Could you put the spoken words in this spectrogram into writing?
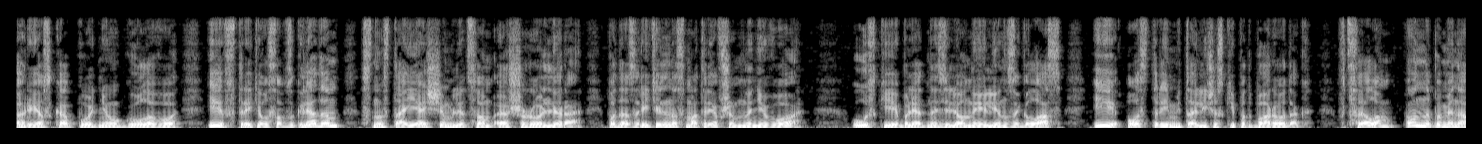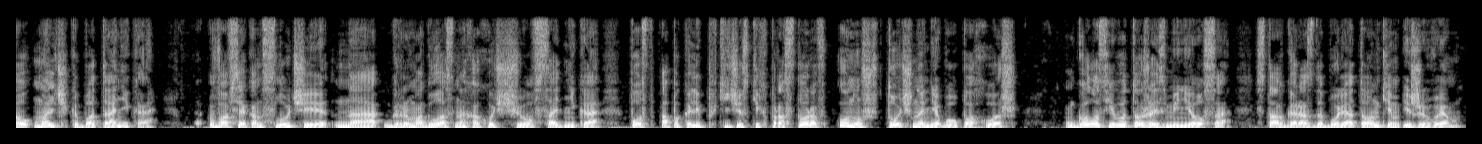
резко поднял голову и встретился взглядом с настоящим лицом Эш-роллера, подозрительно смотревшим на него. Узкие бледно-зелёные линзы глаз и острый металлический подбородок. В целом, он напоминал мальчика-ботаника. Во всяком случае, на громогласно хохочущего всадника постапокалиптических просторов он уж точно не был похож. Голос его тоже изменился, став гораздо более тонким и живым.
